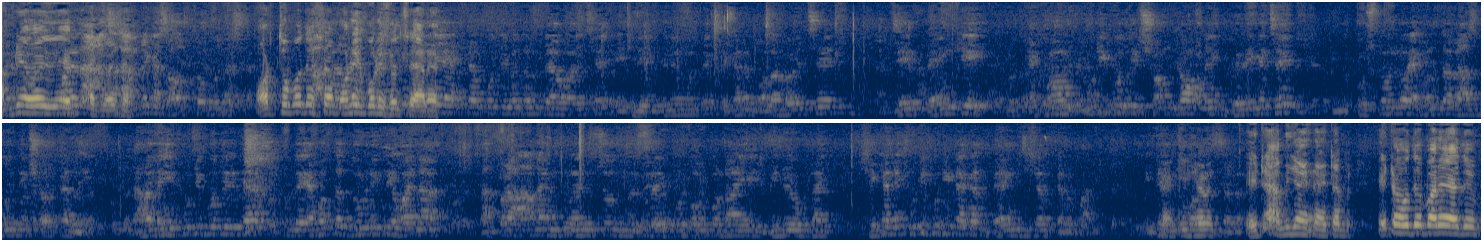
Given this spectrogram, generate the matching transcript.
আপনি ওই অর্থ উপদেষ্টা। অনেক বলে ফেলছে আর যে ব্যাংকে এখন কোটিপতির সংখ্যা অনেক বেড়ে গেছে কিন্তু প্রশ্ন হলো এখন তো রাজনৈতিক সরকার নেই। তাহলে এই কোটিপতিরা এখন তো দুর্নীতি হয় না তারপর আনএমপ্লয়েন্ট চলতেছে প্রকল্প নাই বিনিয়োগ নাই। সেখানে কোটি কোটি টাকার ব্যাংক হিসাব কেন পান এটা আমি জানি না এটা এটা হতে পারে যে আহ,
